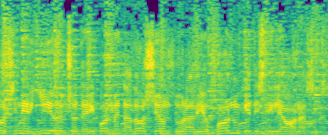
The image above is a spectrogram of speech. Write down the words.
Εδώ συνεργείο εξωτερικών μεταδόσεων του ραδιοφώνου και της τηλεόρασης.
